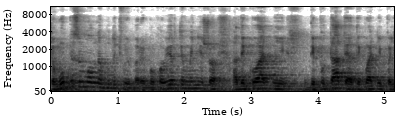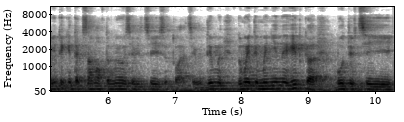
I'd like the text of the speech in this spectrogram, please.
Тому безумовно будуть вибори, бо повірте мені, що адекватні депутати, адекватні політики так само втомилися від цієї ситуації. Ви думаєте, мені не гидко бути в цій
